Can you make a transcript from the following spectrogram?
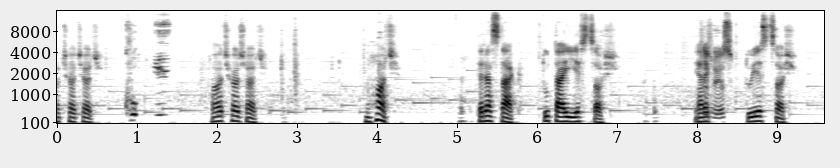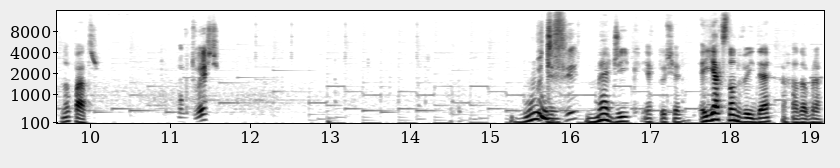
Chodź, chodź, chodź. Ku... Chodź, chodź, chodź. No chodź. Teraz tak. Tutaj jest coś. Co Jarek, tu jest? tu jest coś. No patrz. Mogę tu wejść? Uuu, Ty, magic, jak to się... Ej, jak stąd wyjdę? Aha, dobra.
